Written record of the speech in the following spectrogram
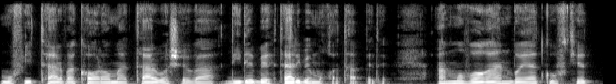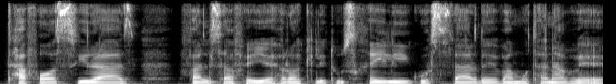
مفیدتر و کارآمدتر باشه و دید بهتری به مخاطب بده. اما واقعا باید گفت که تفاسیر از فلسفه هراکلیتوس خیلی گسترده و متنوع.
